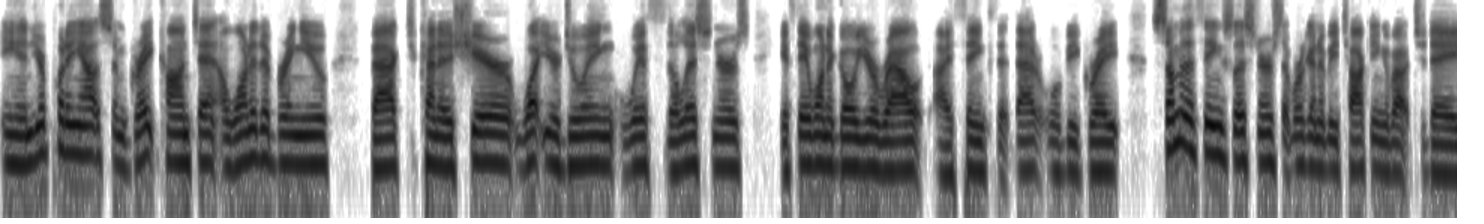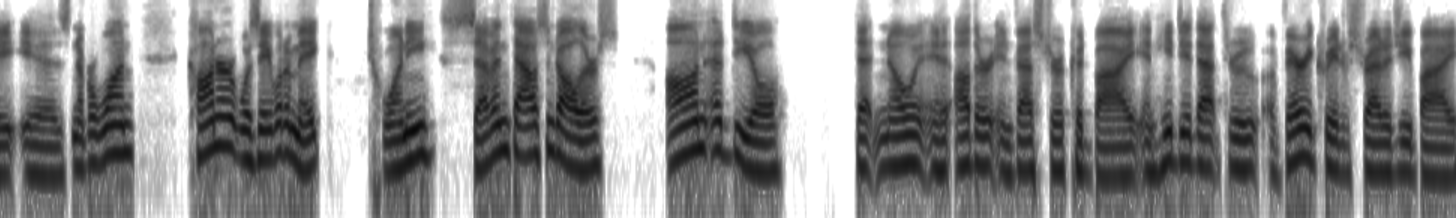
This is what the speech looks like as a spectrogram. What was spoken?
and you're putting out some great content. I wanted to bring you back to kind of share what you're doing with the listeners. If they want to go your route, I think that that will be great. Some of the things, listeners, that we're going to be talking about today is number one, Connor was able to make $27,000 on a deal that no eh, other investor could buy. And he did that through a very creative strategy by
